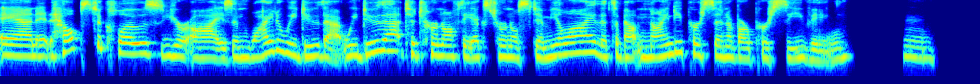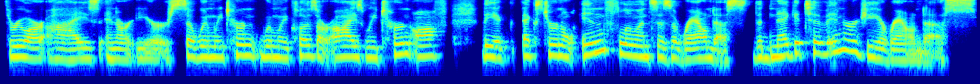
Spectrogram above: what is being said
and it helps to close your eyes. And why do we do that? We do that to turn off the external stimuli that's about 90% of our perceiving. Hmm through our eyes and our ears. So when we turn when we close our eyes, we turn off the external influences around us, the negative energy around us.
